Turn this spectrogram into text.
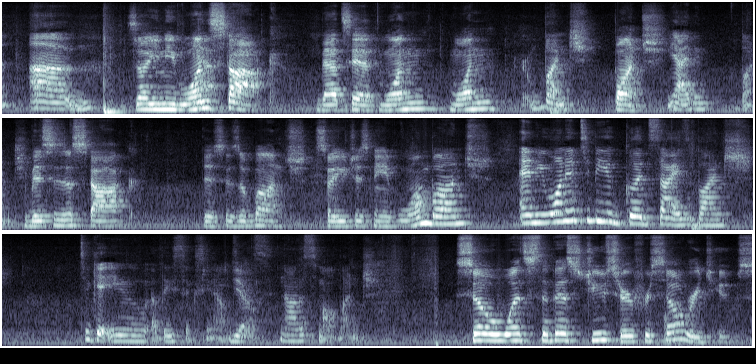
um, So you need one Yeah. stalk. That's it. One one bunch. bunch. Yeah, I think bunch. This is a stalk. This is a bunch. So you just need one bunch. And you want it to be a good size bunch to get you at least 16 ounces. Yeah. Not a small bunch. So what's the best juicer for celery juice?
